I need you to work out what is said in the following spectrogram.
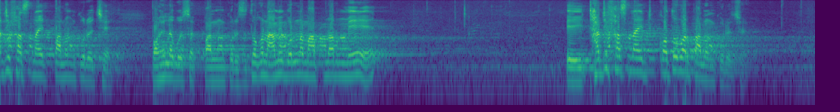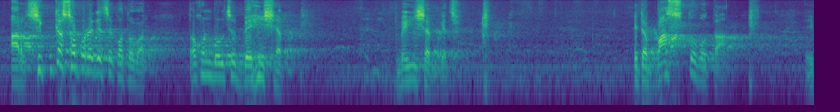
থার্টি ফার্স্ট নাইট পালন করেছে, পহেলা বৈশাখ পালন করেছে। তখন আমি বললাম, আপনার মেয়ে এই থার্টি ফার্স্ট নাইট কতবার পালন করেছে? আর শিক্ষা সফরে গেছে কতবার? তখন বলছে, বেহিসাব বেহিসাব গেছে। এটা বাস্তবতা। এই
